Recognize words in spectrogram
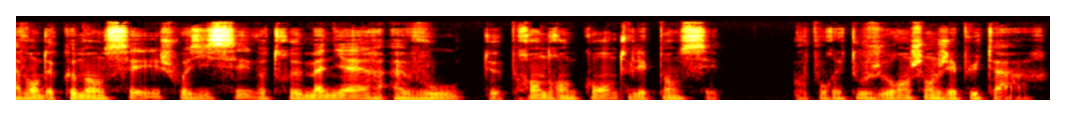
Avant de commencer, choisissez votre manière à vous de prendre en compte les pensées. Vous pourrez toujours en changer plus tard.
